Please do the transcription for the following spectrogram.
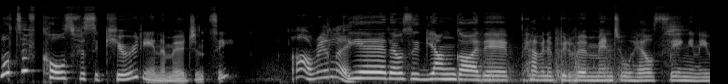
lots of calls for security and emergency. Oh, really? Yeah, there was a young guy there having a bit of a mental health thing, and he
